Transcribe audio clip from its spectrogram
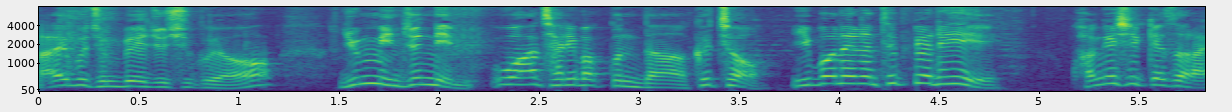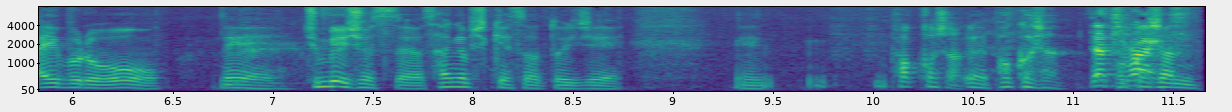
라이브 준비해 주시고요. 윤민주님, 우와 자리 바꾼다. 그쵸? 이번에는 특별히 광일 씨께서 라이브로 네, 준비해 주셨어요. 상엽 씨께서 또 이제 예, 퍼커션. 네, percussion. That's percussion.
